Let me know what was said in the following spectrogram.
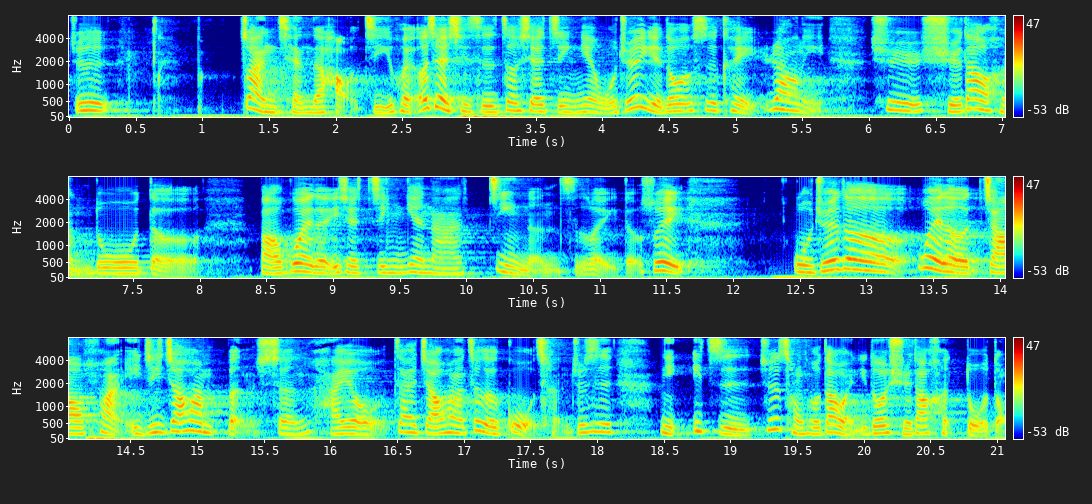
就是赚钱的好机会。而且其实这些经验，我觉得也都是可以让你去学到很多的宝贵的一些经验啊、技能之类的。所以。我觉得为了交换，以及交换本身，还有在交换这个过程，就是你一直就是从头到尾，你都会学到很多东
